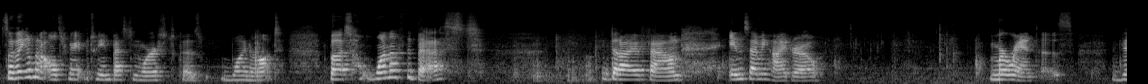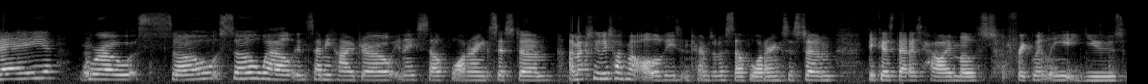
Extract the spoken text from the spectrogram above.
So I think I'm going to alternate between best and worst because why not? But one of the best that I have found in semi-hydro, Marantas. They grow so, so well in semi-hydro in a self-watering system. I'm actually going to be talking about all of these in terms of a self-watering system because that is how I most frequently use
